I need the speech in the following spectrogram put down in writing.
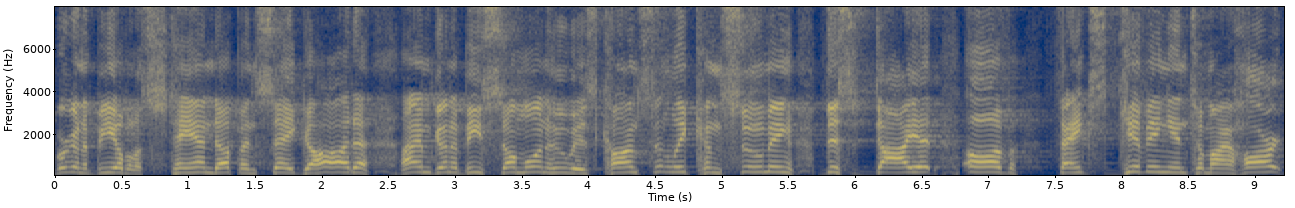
We're going to be able to stand up and say, God, I'm going to be someone who is constantly consuming this diet of thanksgiving into my heart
